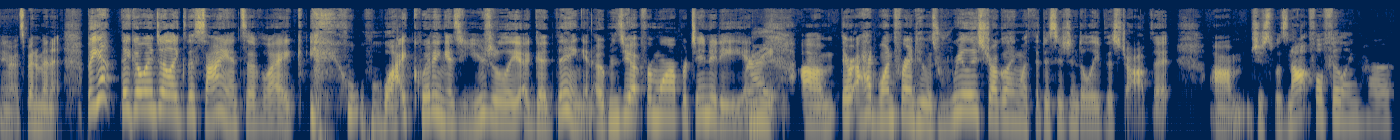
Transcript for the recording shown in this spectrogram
Anyway, it's been a minute, but yeah, they go into like the science of like why quitting is usually a good thing and opens you up for more opportunity. And, right. Um, there, I had one friend who was really struggling with the decision to leave this job that um, just was not fulfilling her,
